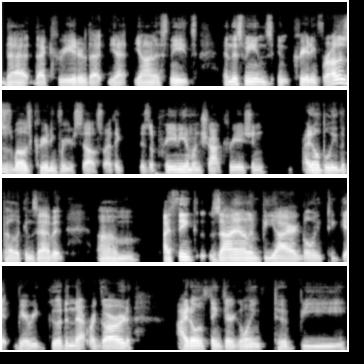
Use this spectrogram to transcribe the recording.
that that creator that yet Giannis needs, and this means in creating for others as well as creating for yourself. So I think there's a premium on shot creation. I don't believe the Pelicans have it. Um, I think Zion and Bi are going to get very good in that regard. I don't think they're going to be,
